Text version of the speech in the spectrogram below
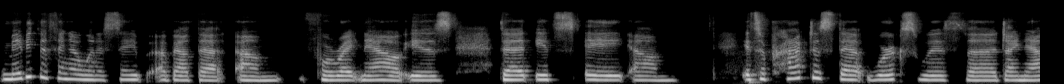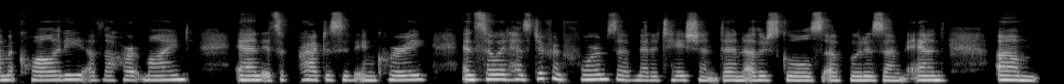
maybe the thing I want to say about that um, for right now is that it's a um, it's a practice that works with the dynamic quality of the heart mind, and it's a practice of inquiry. And so it has different forms of meditation than other schools of Buddhism. And um,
